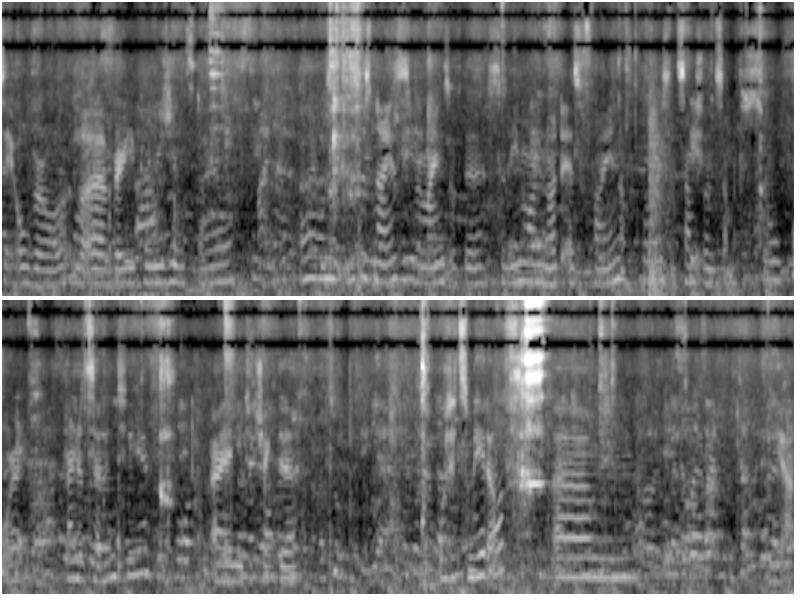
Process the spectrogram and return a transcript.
Say overall uh, very Parisian style. Um, this is nice, reminds of the Celine one, not as fine of course. It's Samsøe Samsøe for 170. I need to check the what it's made of. Um, yeah.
